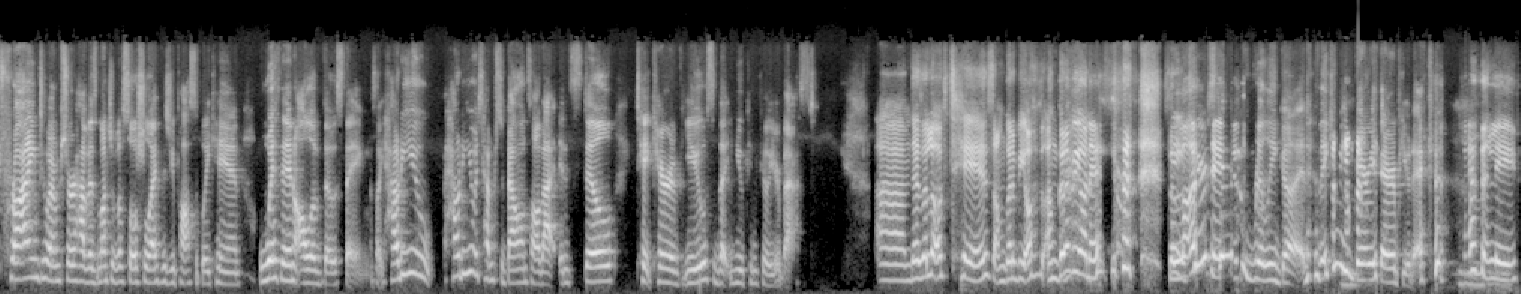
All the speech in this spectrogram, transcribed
trying to, I'm sure, have as much of a social life as you possibly can within all of those things. Like, how do you how do you attempt to balance all that and still take care of you so that you can feel your best? Um, there's a lot of tears. I'm gonna be off. I'm gonna be honest. it's a Hey, lot of tears tears. can be really good. They can be very therapeutic. definitely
